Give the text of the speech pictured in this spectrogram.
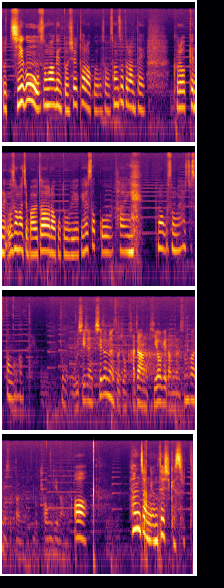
또 지고 우승하기는 또 싫더라고요. 그래서 선수들한테 그렇게는 우승하지 말자라고도 얘기했었고 다행히 통합 우승을 할 수 있었던 것 같아요. 좀올 시즌 치르면서 좀 가장 기억에 남는 순간이 있었다면 뭐 경기나 아 현전이 은퇴식 했을 때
